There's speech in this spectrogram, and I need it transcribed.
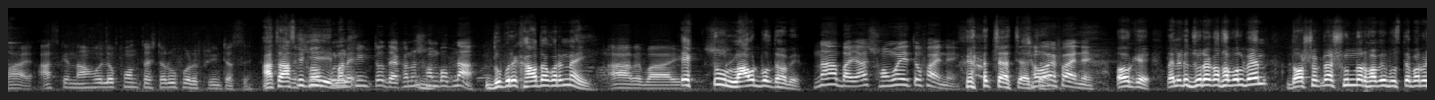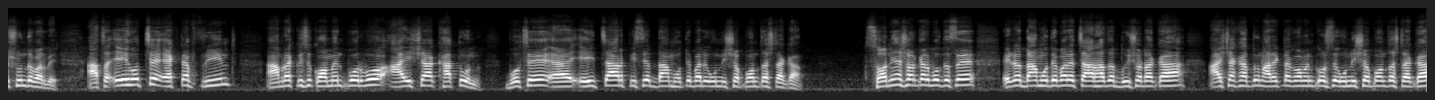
ভাই আজকে না হইলেও পঞ্চাশটার উপরে প্রিন্ট আছে। আচ্ছা আজকে কি মানে প্রিন্ট তো দেখানো সম্ভব না। দুপুরে খাওয়া দাওয়া করেন নাই? আর ভাই। একটু লাউড বলতে হবে। না ভাইয়া সময় তো পাই নাই। আচ্ছা আচ্ছা আচ্ছা। সময় পাই নাই। ওকে তাহলে একটু জোরে কথা বলবেন। দর্শকরা সুন্দরভাবে বুঝতে পারবে শুনতে পারবে। আচ্ছা এই হচ্ছে একটা প্রিন্ট আমরা কিছু কমেন্ট পড়ব। আয়শা খাতুন বলছে এই চার পিসের দাম হতে পারে উনিশশো পঞ্চাশ টাকা। সোনিয়া সরকার বলতেছে এটার দাম হতে পারে চার হাজার দুইশো টাকা। আয়শা খাতুন আরেকটা কমেন্ট করছে উনিশশো পঞ্চাশ টাকা।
